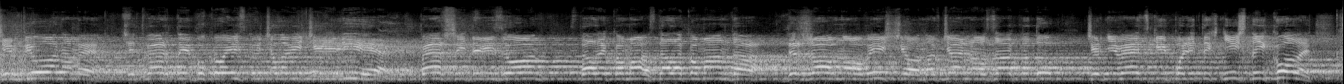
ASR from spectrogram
Чемпіонами четвертої Буковинської чоловічої ліги, перший дивізіон стали кома- стала команда Державного вищого навчального закладу Політехнічний коледж.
